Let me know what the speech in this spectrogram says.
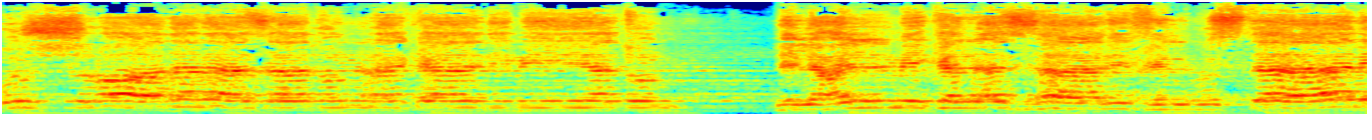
بشرى لنا زاد أكاديمية للعلم كالأزهار في البستان.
